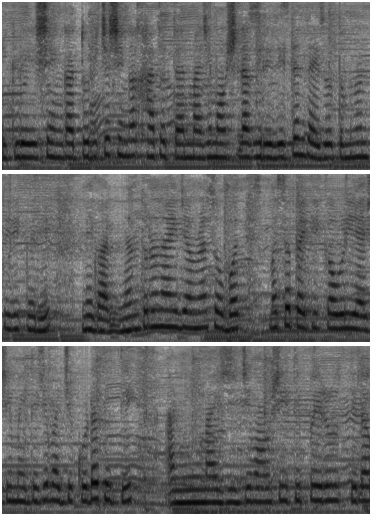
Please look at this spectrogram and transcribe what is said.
इकडे शेंगा तुरीच्या शेंगा खात होत्या आणि माझ्या मावशीला घरी रिटर्न जायचं होतं म्हणून ती घरी निघाली. नंतर आई जेवणासोबत मस्तपैकी कवळी अशी मेथीची भाजी कुडत होती आणि माझी जी मावशी ती पेरू तिला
